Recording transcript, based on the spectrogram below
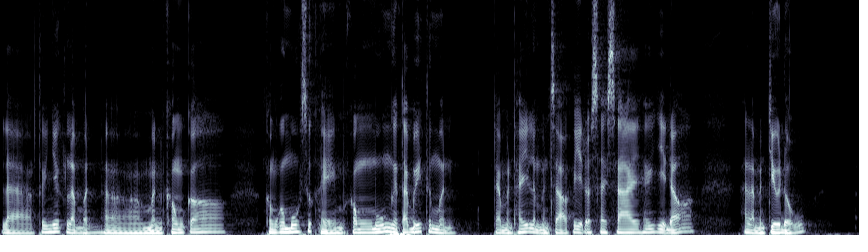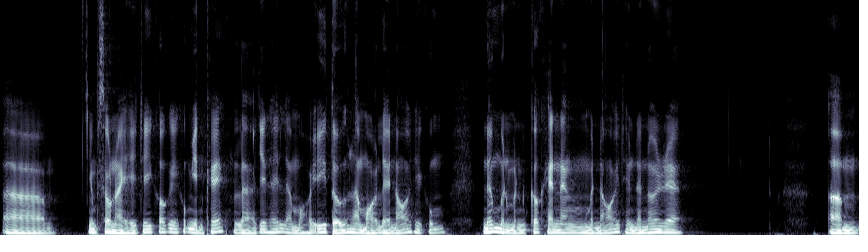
là thứ nhất là mình uh, mình không có không có muốn xuất hiện không muốn người ta biết tới mình. Tại mình thấy là mình sợ cái gì đó sai sai hay cái gì đó hay là mình chưa đủ. Uh, nhưng sau này thì trí có cái góc nhìn khác là trí thấy là mọi ý tưởng là mọi lời nói thì cũng nếu mình mình có khả năng mình nói thì nên nói ra. Um,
